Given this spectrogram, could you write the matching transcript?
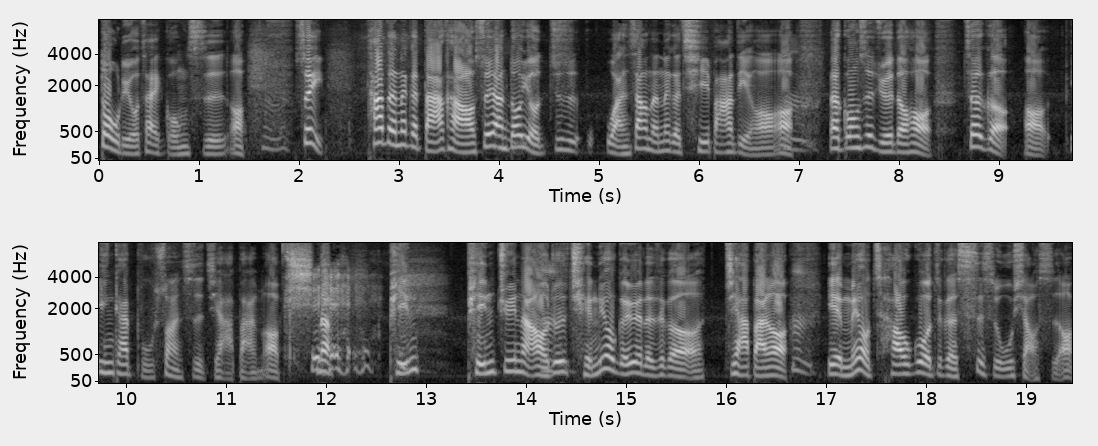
逗留在公司哦。嗯，所以。他的那个打卡哦，虽然都有，就是晚上的那个七八点哦哦，那公司觉得哦，这个哦应该不算是加班哦。那平 平均啊哦，就是前六个月的这个加班哦，也没有超过这个四十五小时哦。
